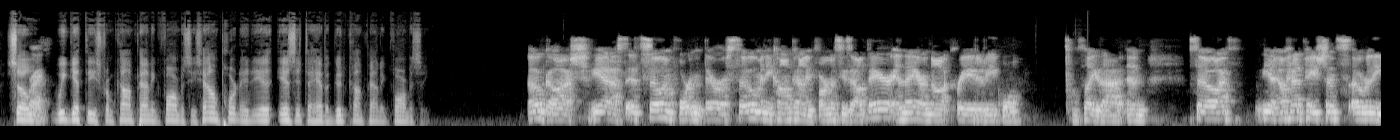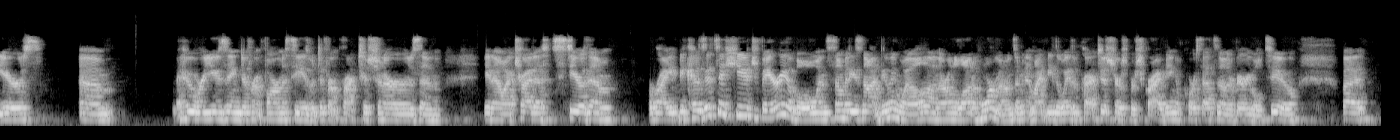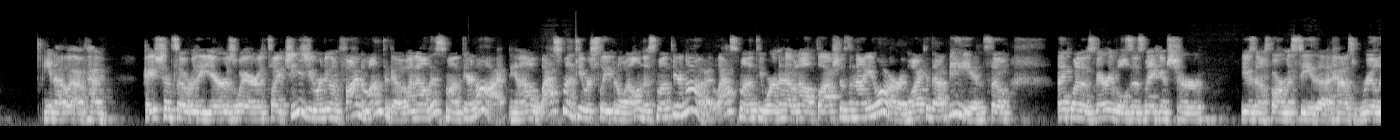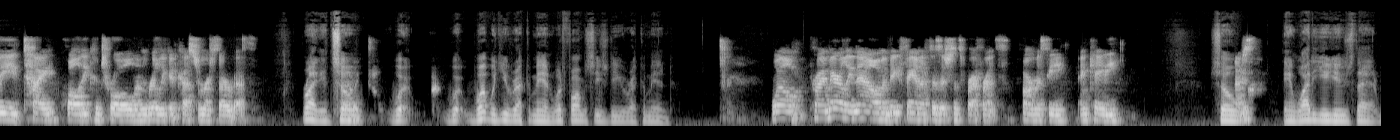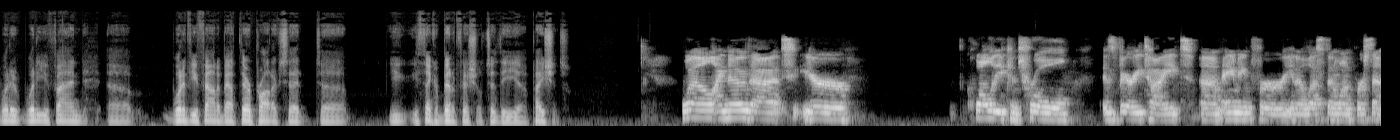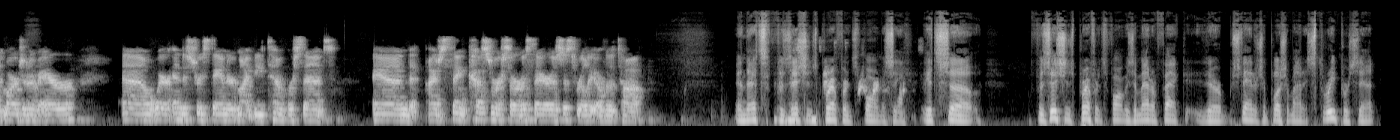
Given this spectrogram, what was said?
So right. we get these from compounding pharmacies. How important it is, is it to have a good compounding pharmacy? Oh gosh, yes, it's so important. There are so many compounding pharmacies out there, and they are not created equal. I'll tell you that. And so I've, you know, had patients over the years um, who were using different pharmacies with different practitioners, and you know, I try to steer them right because it's a huge variable when somebody's not doing well and they're on a lot of hormones. I mean, it might be the way the practitioner is prescribing. Of course, that's another variable too. But you know, I've had patients over the years where it's like, geez, you were doing fine a month ago, and now this month you're not. You know, last month you were sleeping well, and this month you're not. Last month you weren't having hot flashes, and now you are. And why could that be? And so I think one of those variables is making sure using a pharmacy that has really tight quality control and really good customer service. Right. And so, what, what, what would you recommend? What pharmacies do you recommend? Well, primarily now, I'm a big fan of Physician's Preference Pharmacy and Katy. So, just, and why do you use that? What do, what do you find? Uh, what have you found about their products that uh, you you think are beneficial to the uh, patients? Well, I know that your quality control is very tight, um, aiming for you know less than one percent margin of error uh, where industry standard might be 10%. And I just think customer service there is just really over the top. And that's physician's preference pharmacy. It's uh, physician's preference pharmacy. As a matter of fact, their standards are plus or minus three percent.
